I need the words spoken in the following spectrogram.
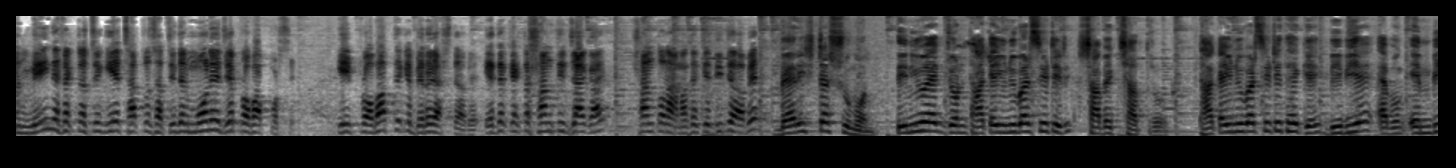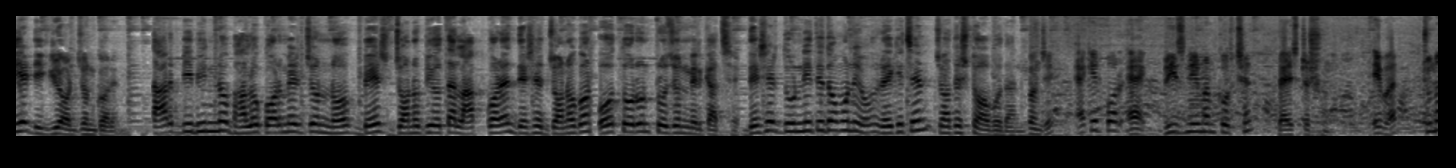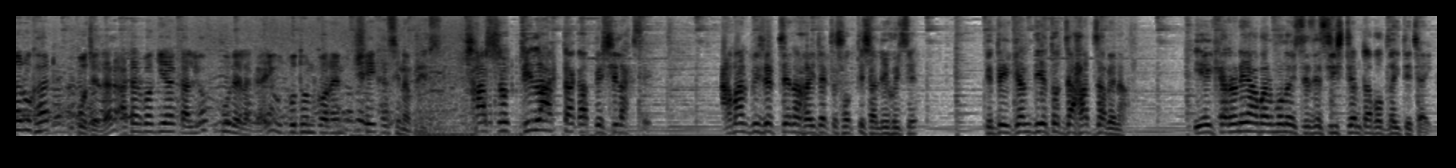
আর main effect হচ্ছে গিয়ে ছাত্রছাত্রীদের মনে যে প্রভাব পড়ছে এই প্রভাব থেকে বেরোয় আসতে হবে। এদেরকে একটা শান্তির জায়গায় সান্ত্বনা আমাদেরকে দিতে হবে। ব্যারিস্টার সুমন তিনিও একজন ঢাকা ইউনিভার্সিটির সাবেক ছাত্র। ঢাকা ইউনিভার্সিটি থেকে বিবিএ এবং এমবিএ ডিগ্রি অর্জন করেন। তার বিভিন্ন ভালো কর্মের জন্য বেশ জনপ্রিয়তা লাভ করেন দেশের জনগণ ও তরুণ প্রজন্মের কাছে। দেশের দুর্নীতি দমনেও রেখেছেন যথেষ্ট অবদান। একের পর এক ব্রিজ নির্মাণ করছেন ব্যারিস্টার সুমন। এবার চুনারুঘাট উপজেলার আটারবাগিয়া কালিয়পুর এলাকায় উদ্বোধন করেন শেখ হাসিনা ব্রিজ। সাতষট্টি লাখ টাকা বেশি লাগছে। আমার ব্রিজের চেনা হয়তো একটা শক্তিশালী হয়েছে। কিন্তু এখান দিয়ে তো জাহাজ যাবে না। এই কারণে আমার মনে হয়েছে যে সিস্টেমটা বদলাইতে চাই।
